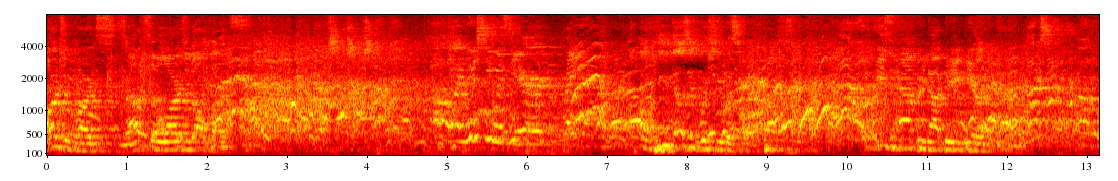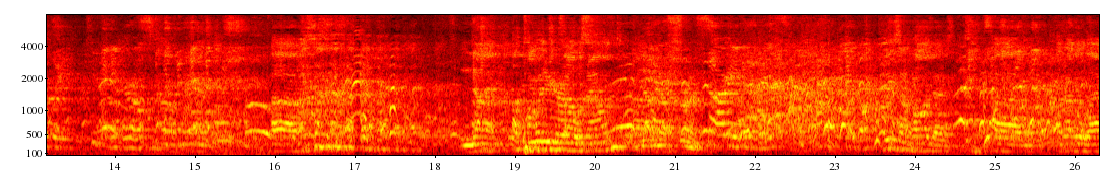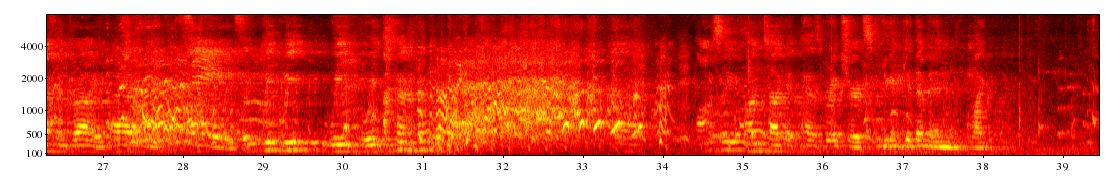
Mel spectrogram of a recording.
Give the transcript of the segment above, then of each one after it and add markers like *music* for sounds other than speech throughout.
Large in parts, not so large in all parts. Oh, I wish he was here right now. Oh, he doesn't wish he was here. He's happy not being here right now. Actually, probably too many girls. Not too many girls, not enough shrimp. Sorry, guys. Please don't apologize. Um, I'm not gonna laugh and cry. Uh, Same. we, we, we, we. Uh, *laughs* honestly, UNTUCKit has great shirts. You can get them in like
